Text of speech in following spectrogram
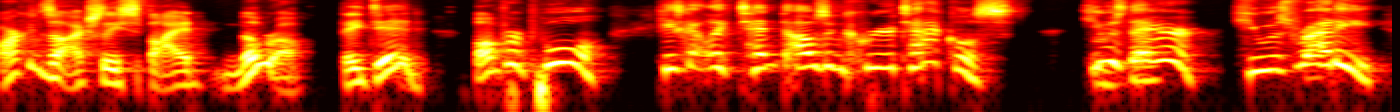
Arkansas actually spied Milroe. They did. Bumper pool. He's got like 10,000 career tackles. He was mm-hmm. there. He was ready.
